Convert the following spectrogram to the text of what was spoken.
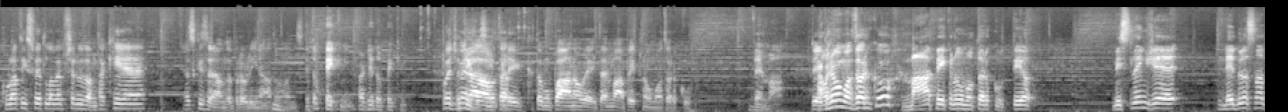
kulatý světlo vepředu tam taky je. Hezky se nám to prolíná tohle. Je to pěkný, fakt je to pěkný. Pojďme Taky dál tady k tomu pánovi, ten má pěknou motorku. Ten má. Pěknou motorku? Má pěknou motorku. Tyjo, myslím, že nebyl snad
